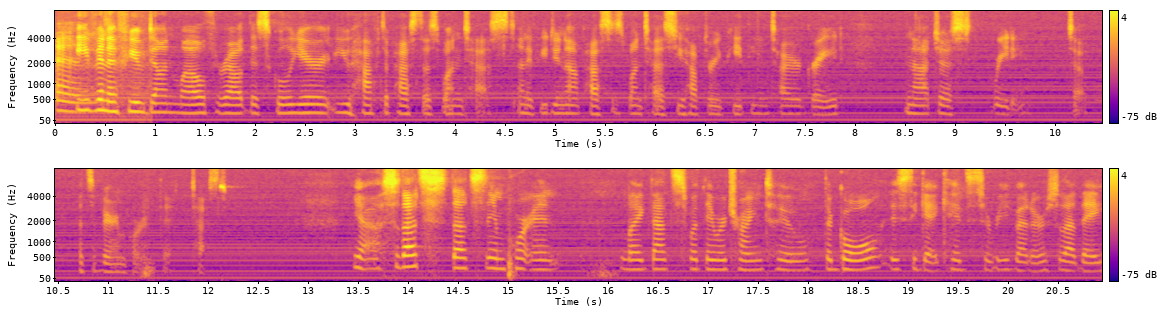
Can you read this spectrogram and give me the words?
and Even if you've done well throughout this school year, you have to pass this one test. And if you do not pass this one test, you have to repeat the entire grade, not just reading. So that's a very important th- test. Yeah, so that's that's the important like that's what they were trying to the goal is to get kids to read better so that they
